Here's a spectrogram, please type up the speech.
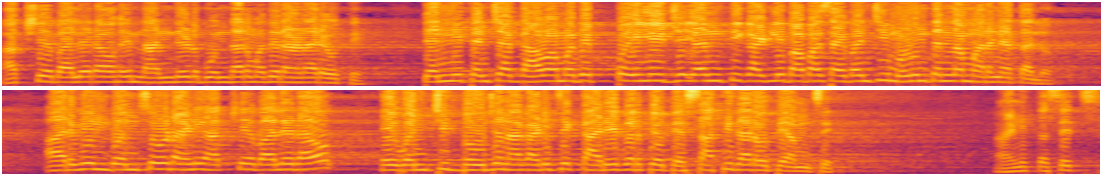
अक्षय बालेराव हे नांदेड बोंदारमध्ये राहणारे होते. त्यांनी त्यांच्या गावामध्ये पहिली जयंती काढली बाबासाहेबांची म्हणून त्यांना मारण्यात आलं. अरविंद बनसोड आणि अक्षय बालेराव हे वंचित बहुजन आघाडीचे कार्यकर्ते होते साथीदार होते आमचे. आणि तसेच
